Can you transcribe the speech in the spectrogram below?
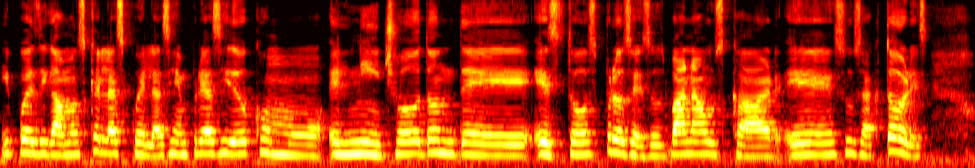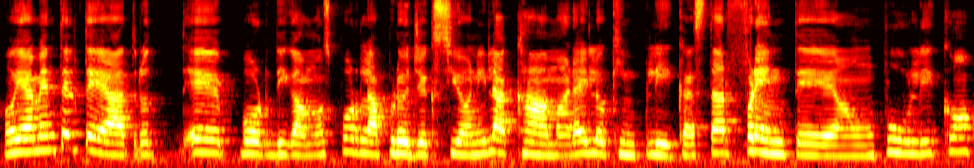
y pues digamos que la escuela siempre ha sido como el nicho donde estos procesos van a buscar eh, sus actores. Obviamente el teatro, eh, por digamos por la proyección y la cámara y lo que implica estar frente a un público,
